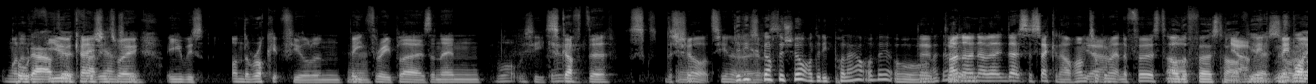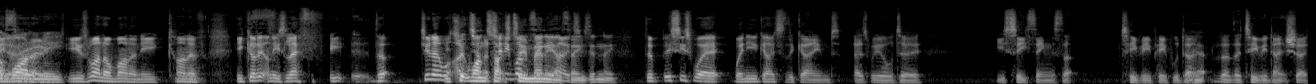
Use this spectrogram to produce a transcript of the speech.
one Pulled of out the of few the occasions where he was on the rocket fuel and beat Yeah. three players and then What was he doing? scuffed the the Yeah. shots. You know, did he scuff was- the shot or did he pull out of it? Or The- I don't oh, know. no, no, that's the second half. I'm Yeah. talking about in the first half. Oh, the first half, Mid- yes. midway One-on-one and he, he- was one on one, and he kind of he got it on his left. He, uh, the, do you know what? He what? took I t- one I'll touch you too many, I think, didn't he? The, this is where when you go to the games, as we all do, you see things that TV people don't, Yep. that the TV don't show.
